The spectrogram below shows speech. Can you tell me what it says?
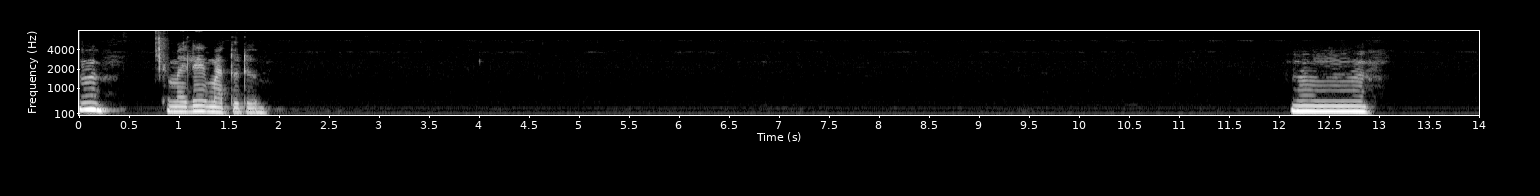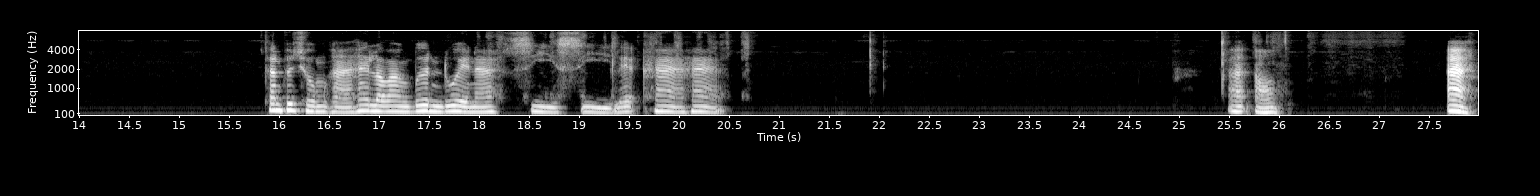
อืมทำไมเลขมาตัวเดิม อืม ท่านผู้ชมค่ะ ให้ระวังเบิ้ลด้วยนะสี่สี่และห้าห้าอะเอาอะ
